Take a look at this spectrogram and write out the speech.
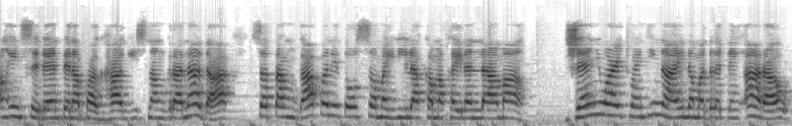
ang insidente ng paghagis ng Granada sa tanggapan nito sa Maynila kamakailan lamang. January 29 na madaling araw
